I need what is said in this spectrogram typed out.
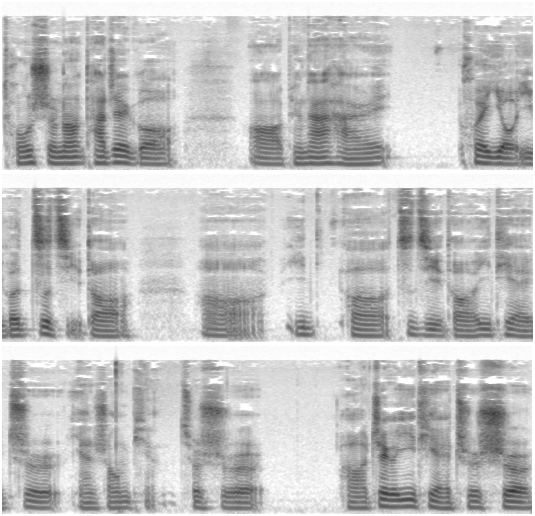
同时呢，它这个呃平台还会有一个自己的呃一呃自己的 ETH 衍生品，就是呃这个 ETH 是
